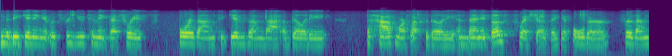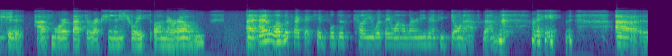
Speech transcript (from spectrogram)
in the beginning it was for you to make that choice for them to give them that ability to have more flexibility and then it does switch as they get older for them to have more of that direction and choice on their own. I, I love the fact that kids will just tell you what they want to learn even if you don't ask them, right? Uh,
